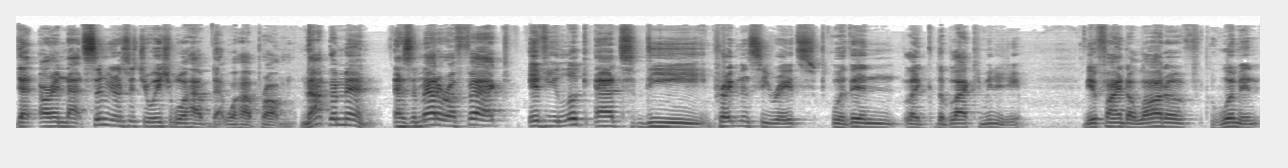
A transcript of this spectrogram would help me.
that are in that similar situation will have that will have problem not the men as a matter of fact if you look at the pregnancy rates within like the black community you'll find a lot of women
